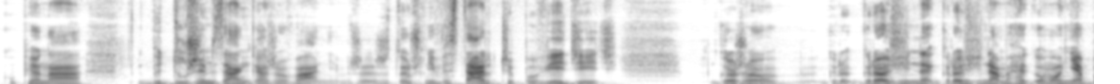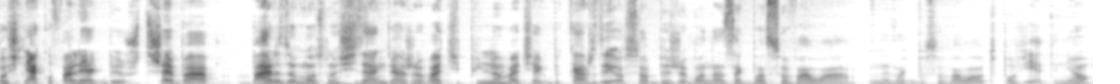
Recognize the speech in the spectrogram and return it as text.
kupiona jakby dużym zaangażowaniem, że, że to już nie wystarczy powiedzieć, grożą, gro, grozi, grozi nam hegemonia bośniaków, ale jakby już trzeba bardzo mocno się zaangażować i pilnować jakby każdej osoby, żeby ona zagłosowała, zagłosowała odpowiednio.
